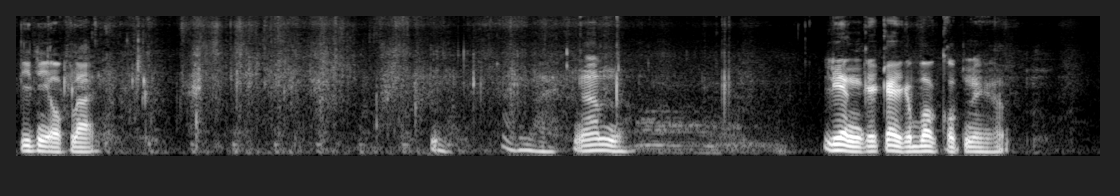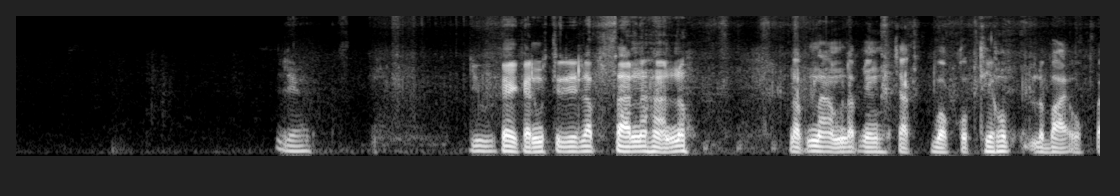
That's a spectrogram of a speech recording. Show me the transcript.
ปีนี้ออกลายออกลายงามเนาะ เลี้ยงใกล้ๆกับบ่อกบเลยครับ เลี้ยงอยู่ใกล้กันมันจะได้รับสารอาหารเนาะรับน้ำรับยังจากบ่อกบที่เขาระบายออกไป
